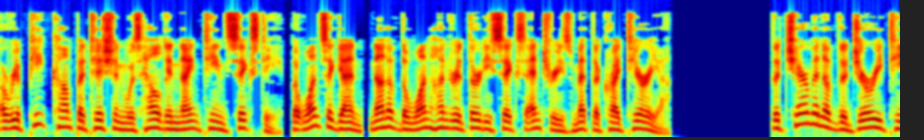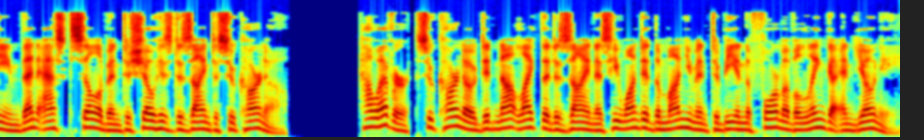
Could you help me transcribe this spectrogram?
A repeat competition was held in 1960, but once again, none of the 136 entries met the criteria. The chairman of the jury team then asked Silaban to show his design to Sukarno. However, Sukarno did not like the design as he wanted the monument to be in the form of a linga and yoni.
